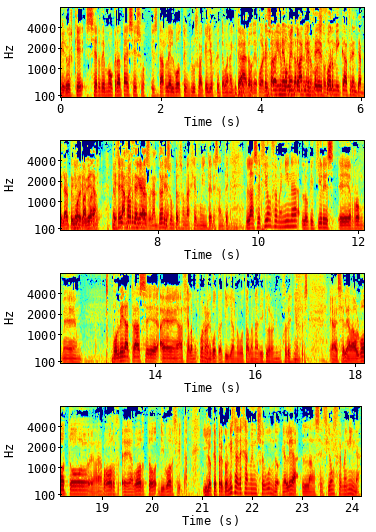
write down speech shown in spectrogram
pero es que ser demócrata es eso, es darle el voto incluso a aquellos que te van a quitar Claro, el poder. por eso a mí me gusta más Mercedes Fórmica frente a Pilar Primo del Rivera, que está más cerca de José Antonio. Es un personaje muy interesante. La sección femenina lo que quiere es eh, rom- eh, volver atrás eh, hacia la mujer. Bueno, el voto aquí ya no votaba nadie, claro, ni mujeres ni hombres. Se le ha dado el voto, abor- eh, aborto, divorcio y tal. Y lo que preconiza, déjame un segundo, que lea la sección femenina.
